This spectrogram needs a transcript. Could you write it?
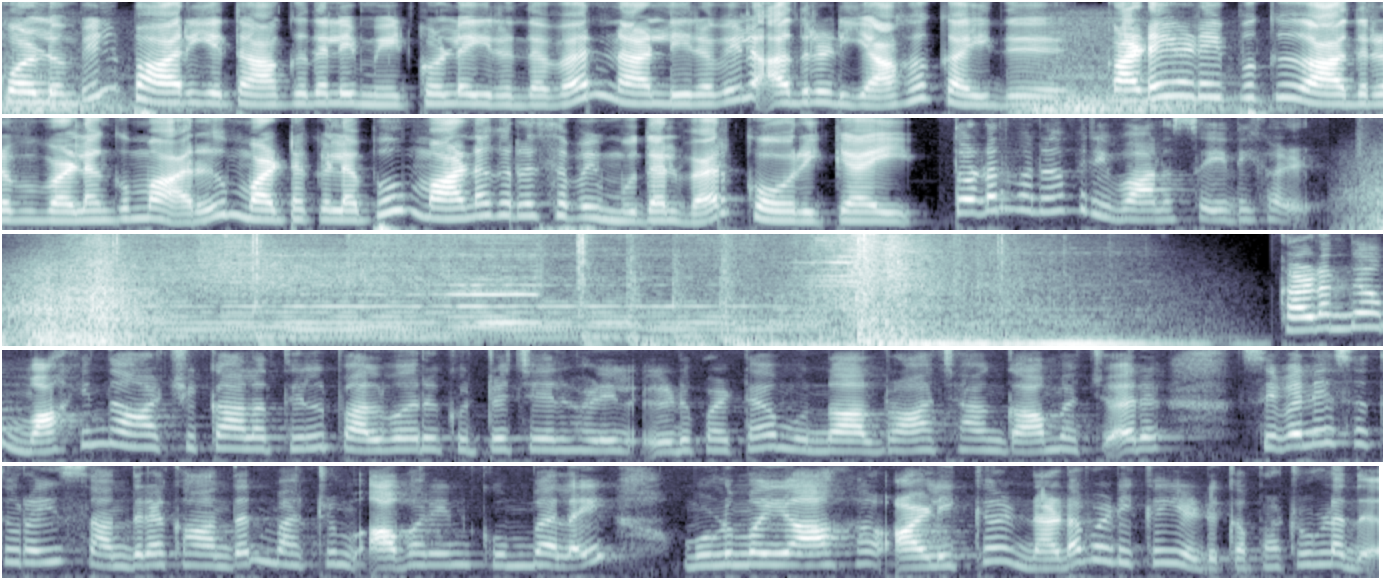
கொழும்பில் பாரிய தாக்குதலை மேற்கொள்ள இருந்தவர் நள்ளிரவில் அதிரடியாக கைது. கடையடைப்புக்கு ஆதரவு வழங்குமாறு மட்டக்களப்பு மாநகர சபை முதல்வர் கோரிக்கை. தொடர்பான விரிவான செய்திகள். கடந்த மஹிந்த ஆட்சி காலத்தில் பல்வேறு குற்றச்செயல்களில் ஈடுபட்ட முன்னாள் ராஜாங்க அமைச்சர் சிவனேசதுரை சந்திரகாந்தன் மற்றும் அவரின் கும்பலை முழுமையாக அழிக்க நடவடிக்கை எடுக்கப்பட்டுள்ளது.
